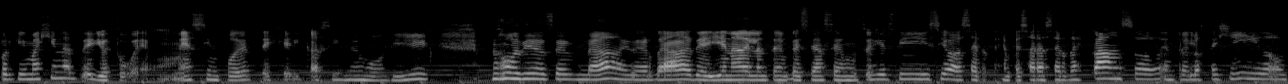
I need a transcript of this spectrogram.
porque imagínate, yo estuve un mes sin poder tejer y casi me morí, no podía hacer nada, de verdad, de ahí en adelante empecé a hacer mucho ejercicio, a hacer, empezar a hacer descanso entre los tejidos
